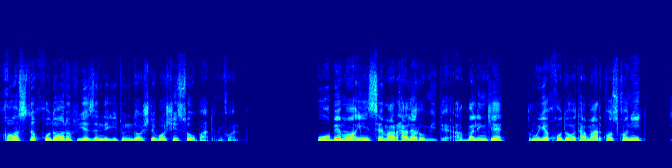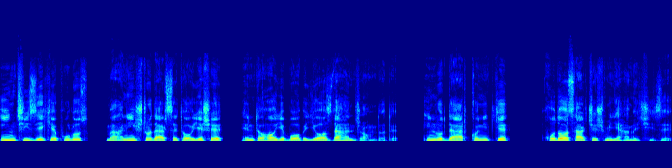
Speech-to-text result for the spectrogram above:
خواست خدا رو توی زندگیتون داشته باشید صحبت می‌کنه. او به ما این سه مرحله رو میده. اول اینکه روی خدا تمرکز کنید. این چیزیه که پولس معنیش رو در ستایش انتهای باب 11 انجام داده. این رو درک کنید که خدا سرچشمه همه چیزه.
